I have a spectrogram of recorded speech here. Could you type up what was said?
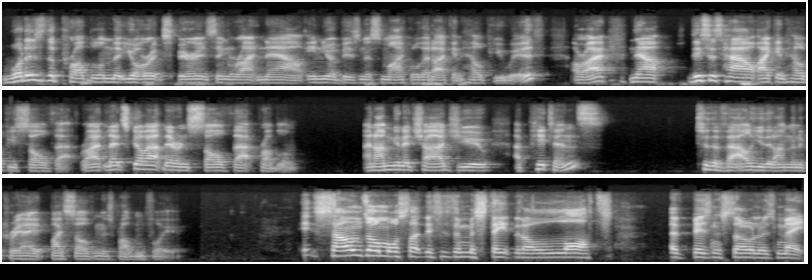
what is the problem that you're experiencing right now in your business, Michael, that I can help you with? All right. Now, this is how I can help you solve that, right? Let's go out there and solve that problem. And I'm going to charge you a pittance to the value that I'm going to create by solving this problem for you. It sounds almost like this is a mistake that a lot of business owners make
